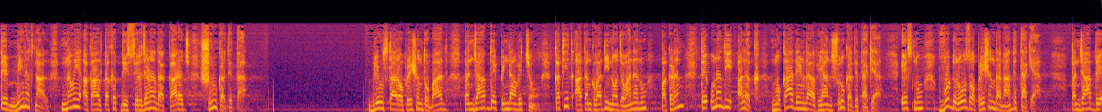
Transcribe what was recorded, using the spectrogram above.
ਤੇ ਮਿਹਨਤ ਨਾਲ ਨਵੇਂ ਅਕਾਲ ਤਖਤ ਦੀ ਸਿਰਜਣਾ ਦਾ ਕਾਰਜ ਸ਼ੁਰੂ ਕਰ ਦਿੱਤਾ। ਬਲੂ ਸਟਾਰ ਆਪਰੇਸ਼ਨ ਤੋਂ ਬਾਅਦ ਪੰਜਾਬ ਦੇ ਪਿੰਡਾਂ ਵਿੱਚੋਂ ਕਥਿਤ ਆਤੰਕਵਾਦੀ ਨੌਜਵਾਨਾਂ ਨੂੰ ਪਕੜਨ ਤੇ ਉਹਨਾਂ ਦੀ ਅਲਖ ਮੁਕਾ ਦੇਣ ਦਾ ਅਭਿਆਨ ਸ਼ੁਰੂ ਕਰ ਦਿੱਤਾ ਗਿਆ। ਇਸ ਨੂੰ ਵੁੱਡ ਰੋਜ਼ ਆਪਰੇਸ਼ਨ ਦਾ ਨਾਮ ਦਿੱਤਾ ਗਿਆ। ਪੰਜਾਬ ਦੇ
